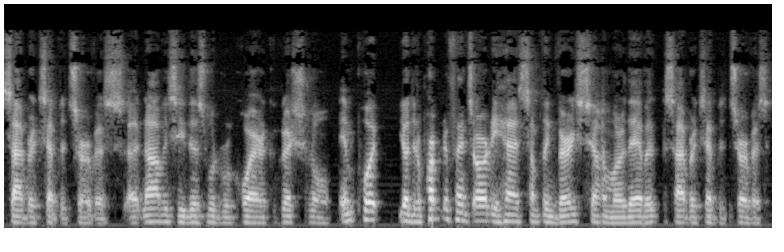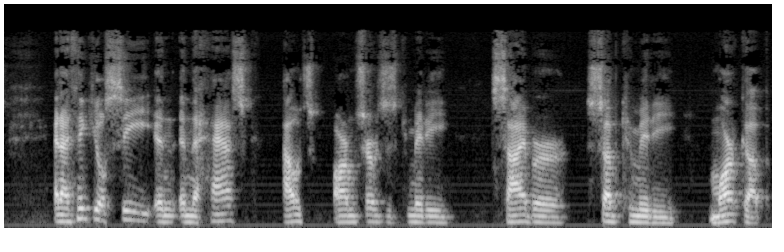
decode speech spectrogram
cyber accepted service. Uh, and obviously, this would require congressional input. You know, the Department of Defense already has something very similar. They have a cyber accepted service. And I think you'll see in, in the HASC, House Armed Services Committee, cyber subcommittee markup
